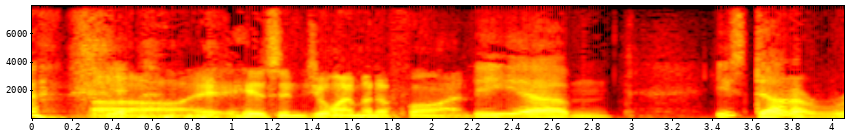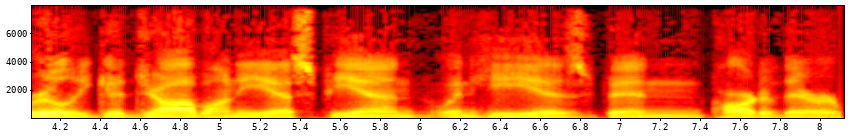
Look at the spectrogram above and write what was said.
uh, his enjoyment of fun. He um, he's done a really good job on ESPN when he has been part of their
